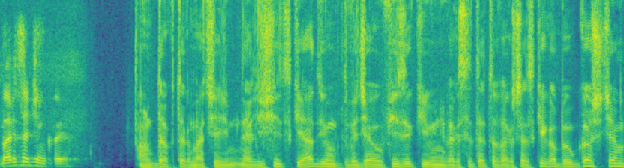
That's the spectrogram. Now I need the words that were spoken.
Bardzo dziękuję. Dr Maciej Lisicki, adiunkt Wydziału Fizyki Uniwersytetu Warszawskiego, był gościem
